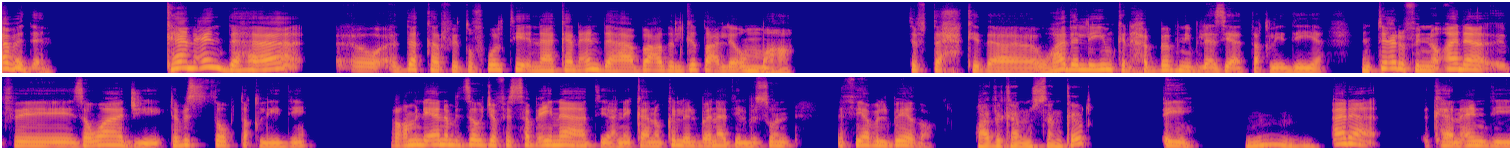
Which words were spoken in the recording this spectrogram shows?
أبدا. كان عندها أتذكر في طفولتي أنها كان عندها بعض القطع لأمها. تفتح كذا وهذا اللي يمكن حببني بالأزياء التقليدية. أنت تعرف إنه أنا في زواجي لبست ثوب تقليدي. رغم إني أنا متزوجة في السبعينات يعني كانوا كل البنات يلبسون الثياب البيضاء. وهذا كان مستنكر؟ إيه. مم. أنا كان عندي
